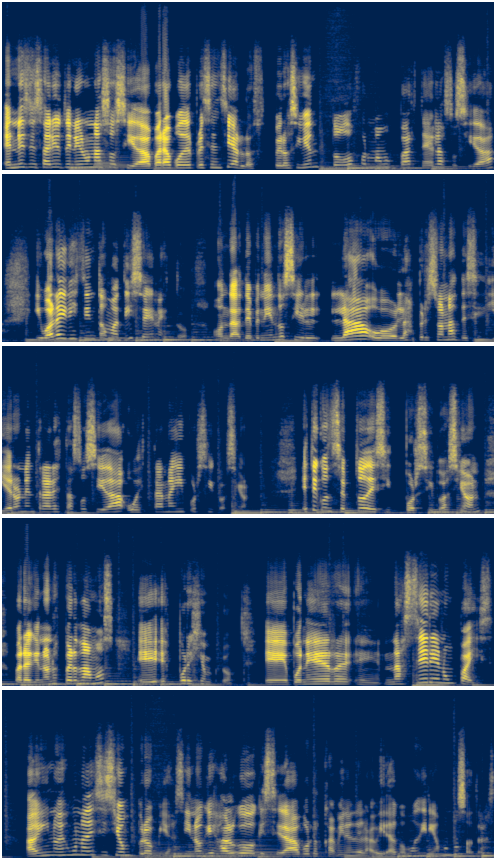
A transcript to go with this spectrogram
Es necesario tener una sociedad para poder presenciarlos, pero si bien todos formamos parte de la sociedad, igual hay distintos matices en esto. Onda, dependiendo si la o las personas decidieron entrar a esta sociedad o están ahí por situación. Este concepto de por situación, para que no nos perdamos, eh, es, por ejemplo, eh, poner eh, nacer en un país. Ahí no es una decisión propia, sino que es algo que se da por los caminos de la vida, como diríamos nosotras.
